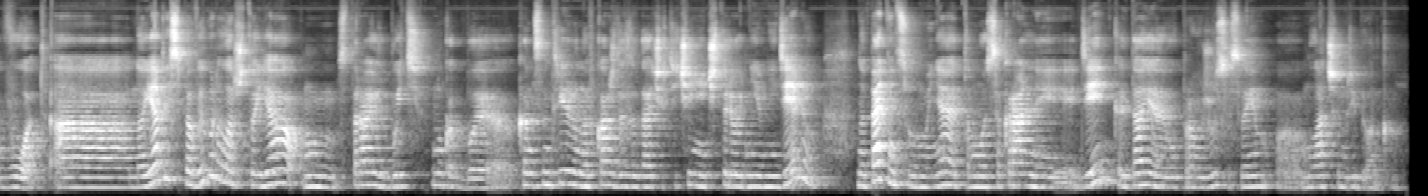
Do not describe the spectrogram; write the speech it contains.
Вот. А, но я для себя выбрала, что я стараюсь быть, ну, как бы концентрирована в каждой задаче в течение четырех дней в неделю, но пятница у меня это мой сакральный день, когда я его провожу со своим э, младшим ребенком.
